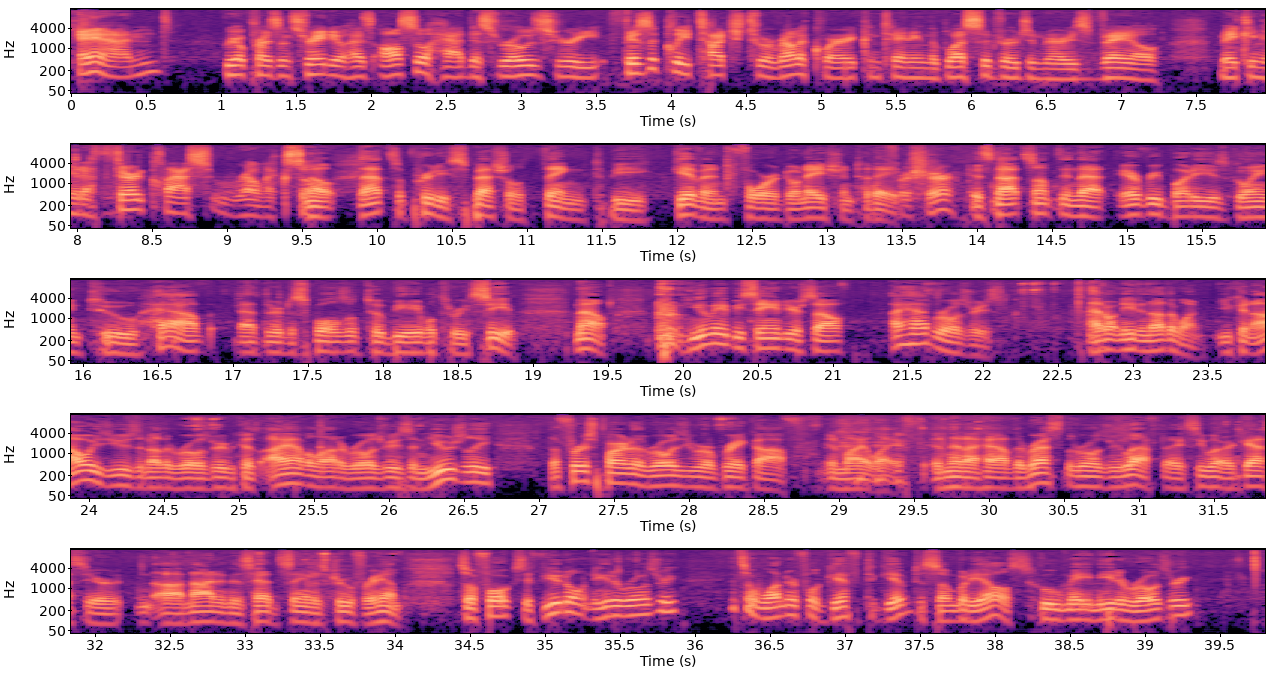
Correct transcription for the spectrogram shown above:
And Real Presence Radio has also had this rosary physically touched to a reliquary containing the Blessed Virgin Mary's veil, making it a third class relic. So now, that's a pretty special thing to be given for a donation oh, today. Oh, for sure. It's not something that everybody is going to have at their disposal to be able to receive. Now, you may be saying to yourself, I have rosaries. I don't need another one. You can always use another rosary because I have a lot of rosaries, and usually the first part of the rosary will break off in my life, and then I have the rest of the rosary left. I see what our guest here uh, nodding his head saying is true for him. So, folks, if you don't need a rosary, it's a wonderful gift to give to somebody else who may need a rosary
